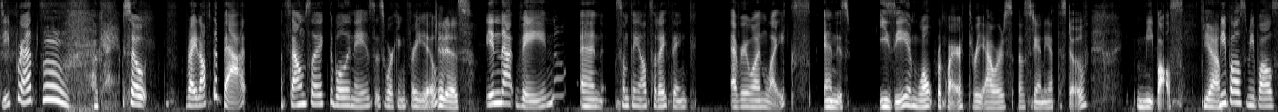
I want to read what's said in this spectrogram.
Deep breaths. okay, So, right off the bat, it sounds like the bolognese is working for you. it is. In that vein, and something else that I think everyone likes and is easy and won't require three hours of standing at the stove meatballs. Yeah. Meatballs, meatballs,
